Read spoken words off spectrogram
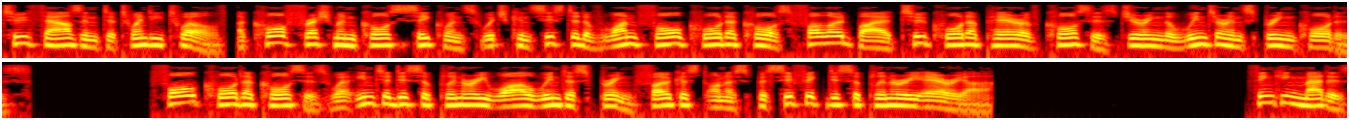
2000 to 2012 a core freshman course sequence which consisted of one fall quarter course followed by a two-quarter pair of courses during the winter and spring quarters. Fall quarter courses were interdisciplinary while winter spring focused on a specific disciplinary area. Thinking Matters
